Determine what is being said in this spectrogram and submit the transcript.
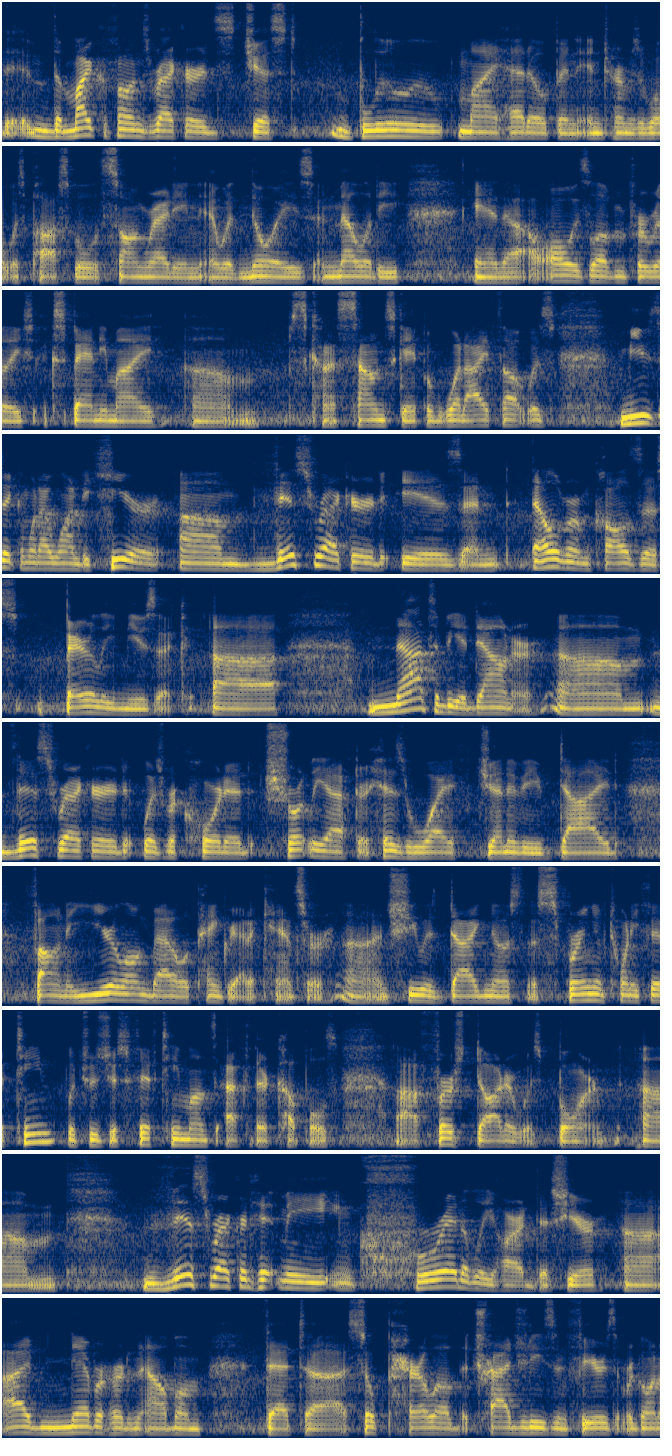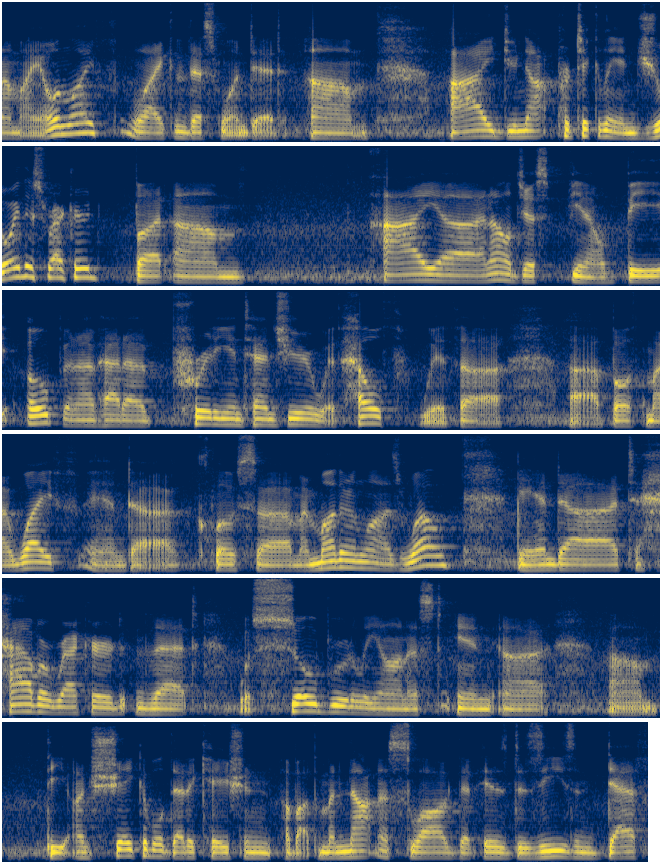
the, the microphones records just blew my head open in terms of what was possible with songwriting and with noise and melody. And uh, i'll always love them for really expanding my um, kind of soundscape of what i thought was music and what i wanted to hear. Um, this record is and elverum calls this barely music. Uh, not to be a downer, um, this record was recorded shortly after his wife Genevieve died following a year long battle with pancreatic cancer. Uh, and she was diagnosed in the spring of 2015, which was just 15 months after their couple's uh, first daughter was born. Um, this record hit me incredibly hard this year. Uh, I've never heard an album that uh, so paralleled the tragedies and fears that were going on my own life like this one did. Um, I do not particularly enjoy this record, but um, I uh, and I'll just you know be open. I've had a pretty intense year with health, with uh, uh, both my wife and uh, close uh, my mother-in-law as well, and uh, to have a record that was so brutally honest in. Um, the unshakable dedication about the monotonous slog that is disease and death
